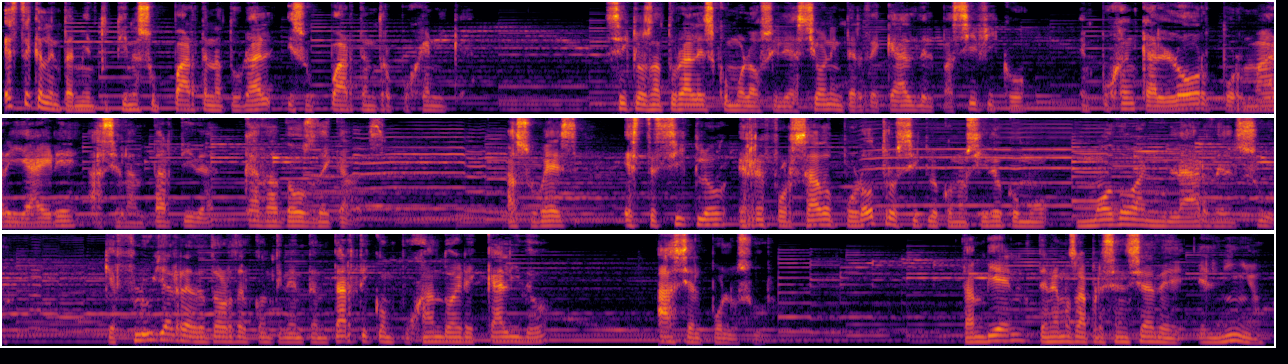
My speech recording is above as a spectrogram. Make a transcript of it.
Este calentamiento tiene su parte natural y su parte antropogénica. Ciclos naturales como la oscilación interdecal del Pacífico empujan calor por mar y aire hacia la Antártida cada dos décadas. A su vez, este ciclo es reforzado por otro ciclo conocido como modo anular del sur, que fluye alrededor del continente antártico empujando aire cálido hacia el polo sur. También tenemos la presencia de El Niño,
